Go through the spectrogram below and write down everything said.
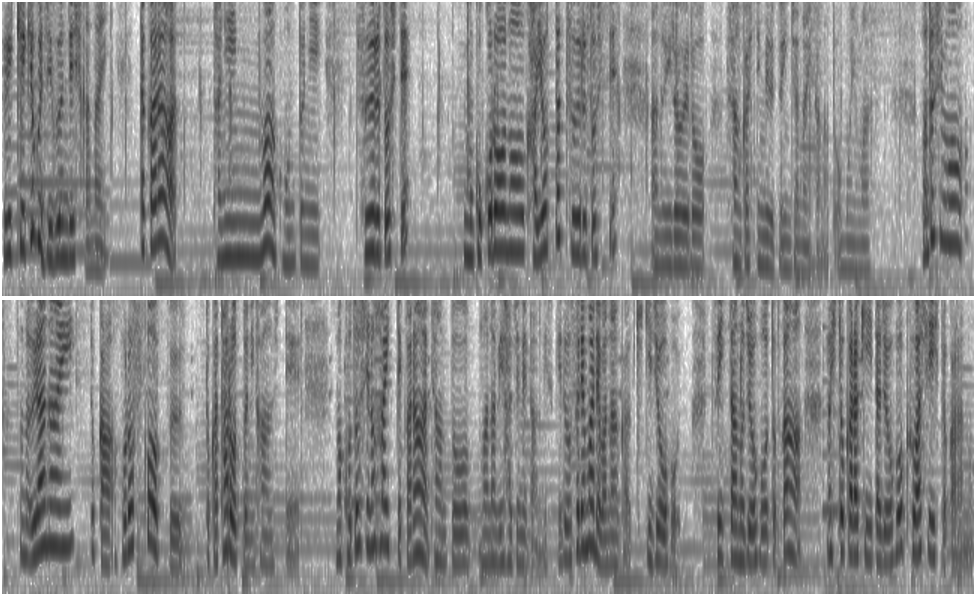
結局自分でしかないだから他人は本当にツールとしてもう心の通ったツールとしてあのいろいろ参加してみるといいんじゃないかなと思います。私もその占いとかホロスコープとかタロットに関してまあ、今年の入ってからちゃんと学び始めたんですけどそれまではなんか聞き情報ツイッターの情報とか、まあ、人から聞いた情報詳しい人からの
